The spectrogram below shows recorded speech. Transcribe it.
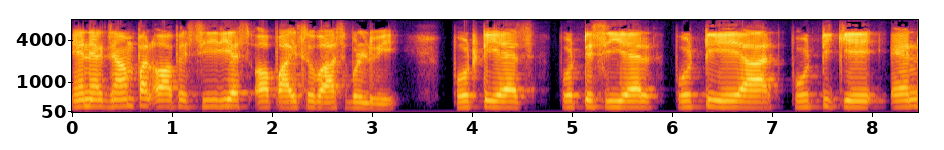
An example of a series of isowars would be 40S, 40Cl, 40Ar, 40K and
